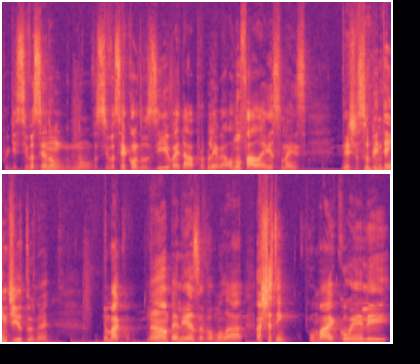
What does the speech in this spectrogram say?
Porque se você não, não- se você conduzir, vai dar problema. Ela não fala isso, mas deixa subentendido, né? E o Michael, não, beleza, vamos lá. Acho assim, o Michael, ele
